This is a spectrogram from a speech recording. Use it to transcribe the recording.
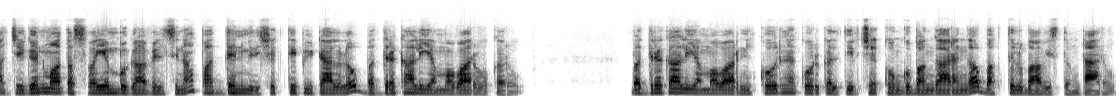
ఆ జగన్మాత స్వయంభుగా వెలిసిన పద్దెనిమిది శక్తిపీఠాలలో భద్రకాళి అమ్మవారు ఒకరు. భద్రకాళి అమ్మవారిని కోరిన కోరికలు తీర్చే కొంగు బంగారంగా భక్తులు భావిస్తుంటారు.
